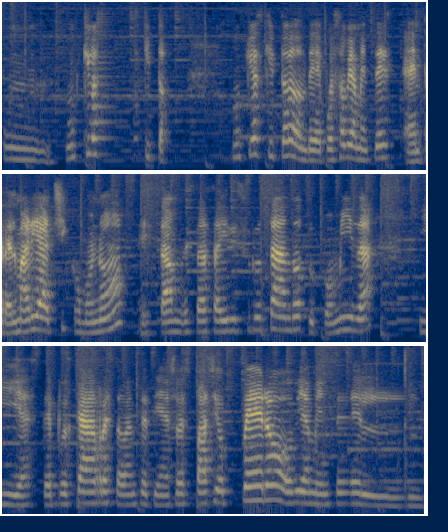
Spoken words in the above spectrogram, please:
un, un kiosquito. Un kiosquito donde pues obviamente entra el mariachi, como no, estás ahí disfrutando tu comida y este pues cada restaurante tiene su espacio, pero obviamente el,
